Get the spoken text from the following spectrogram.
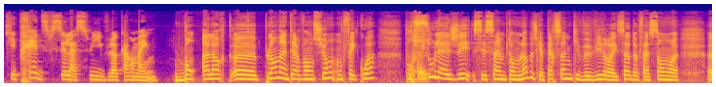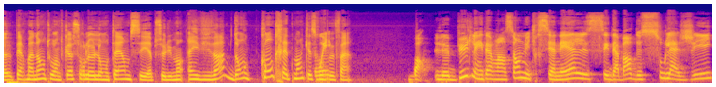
qui est très difficile à suivre là quand même. Bon, alors euh, plan d'intervention, on fait quoi pour soulager ces symptômes-là? Parce qu'il n'y a personne qui veut vivre avec ça de façon euh, euh, permanente ou en tout cas sur le long terme, c'est absolument invivable. Donc concrètement, qu'est-ce qu'on peut faire? Bon, le but de l'intervention nutritionnelle, c'est d'abord de soulager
